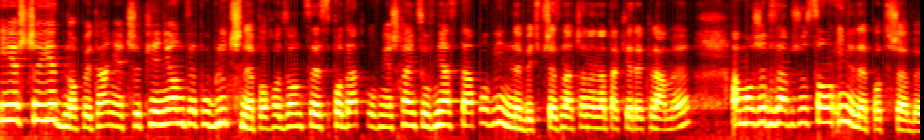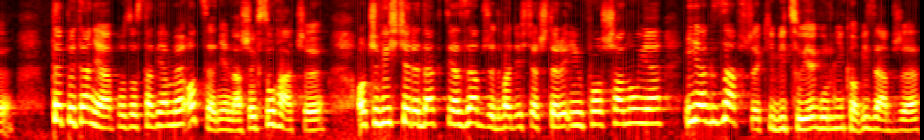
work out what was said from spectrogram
I jeszcze jedno pytanie, czy pieniądze publiczne pochodzące z podatków mieszkańców miasta powinny być przeznaczone na takie reklamy, a może w Zabrzu są inne potrzeby? Te pytania pozostawiamy ocenie naszych słuchaczy. Oczywiście redakcja Zabrze 24 Info szanuje i jak zawsze kibicuje Górnikowi Zabrze.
